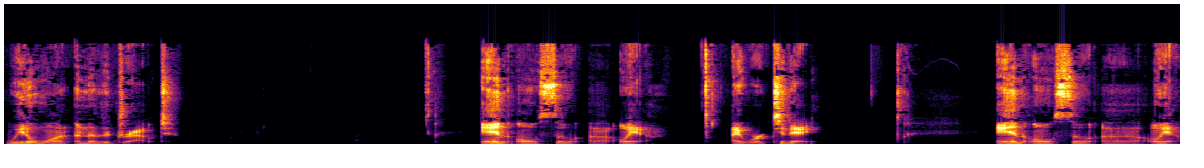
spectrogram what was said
we don't want another drought. And also, uh, oh yeah, I work today. And also, uh, oh yeah,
